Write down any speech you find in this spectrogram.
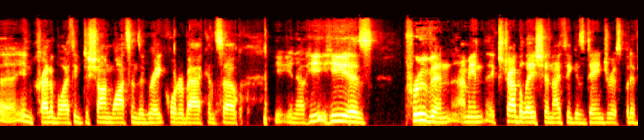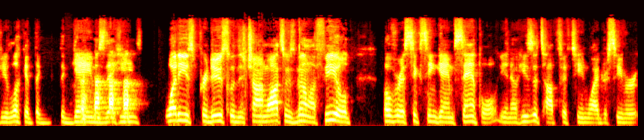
uh, incredible. I think Deshaun Watson's a great quarterback, and so you know he he has proven. I mean, extrapolation I think is dangerous, but if you look at the the games that he's what he's produced with Deshaun Watson, who's been on the field over a 16 game sample, you know he's a top 15 wide receiver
